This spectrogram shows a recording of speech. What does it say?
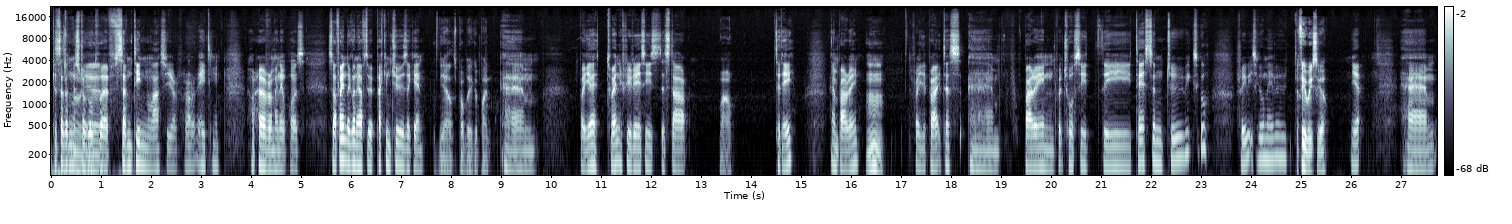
considering they Oh, struggled yeah. with seventeen last year or eighteen, or however many it was. So I think they're going to have to be pick and choose again. Yeah, that's probably a good point. Um, but yeah, twenty three races to start Wow. today in Bahrain. Mm. Friday practice. Um, Bahrain, which hosted the testing two weeks ago, three weeks ago maybe. A few weeks ago. Yep. Um,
